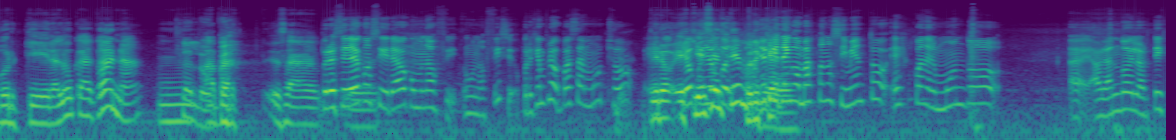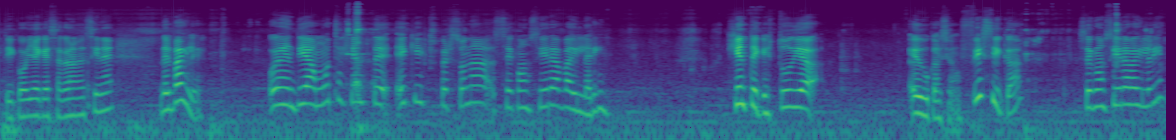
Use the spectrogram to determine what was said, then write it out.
Porque la loca gana. mm, La loca. apar- o sea, Pero sería eh, considerado como una ofi- un oficio. Por ejemplo, pasa mucho. Pero eh, es yo que es el tema, Yo Pero es que que- tengo más conocimiento es con el mundo, eh, hablando de lo artístico, ya que sacaron el cine, del baile. Hoy en día mucha gente, X persona se considera bailarín. Gente que estudia educación física se considera bailarín.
